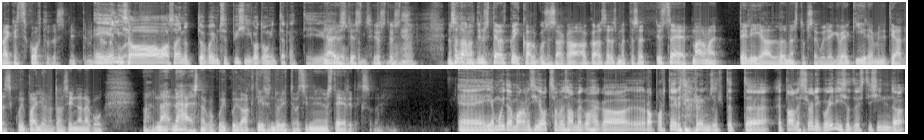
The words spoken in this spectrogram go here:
väikestes kohtades, mitte, mitte. ei, Elisa avas ainult põhimõtteliselt püsikodu internetti. ja just, just, just, just. no seda nad ilmselt teevad kõik alguses, aga, aga selles mõttes, et just see, et ma arvan, et Telial õnnestub see kuidagi veel kiiremini teades, kui palju nad on sinna nagu noh, nähes nagu, kui, kui aktiivselt nad üritavad sinna investeerida, eks ole ja muide, ma arvan, siia otsa me saame kohe ka raporteerida rõõmsalt, et, et alles see oli, kui Elisa tõstis hinda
